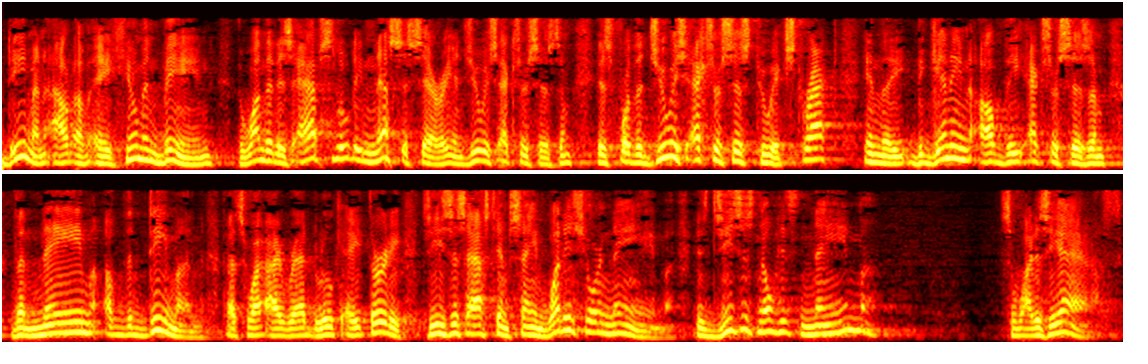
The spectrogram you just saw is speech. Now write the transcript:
demon out of a human being, the one that is absolutely necessary in Jewish exorcism, is for the Jewish exorcist to extract in the beginning of the exorcism the name of the demon. That's why I read Luke 8:30. Jesus asked him saying, "What is your name?" Does Jesus know his name? So why does he ask?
